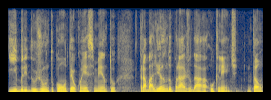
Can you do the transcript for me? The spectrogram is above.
híbrido, junto com o teu conhecimento, trabalhando para ajudar o cliente. Então,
